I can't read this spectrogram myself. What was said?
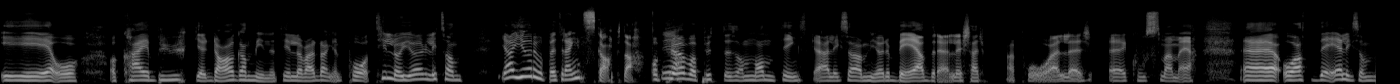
jeg er, og, og, hva jeg bruker dagene mine til og hverdagen på, til å gjøre litt sånn Ja, gjøre opp et regnskap, da. Og prøve ja. å putte sånn noen ting skal jeg liksom gjøre bedre, eller skjerpe meg på, eller eh, kose meg med. Eh, og at det er liksom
